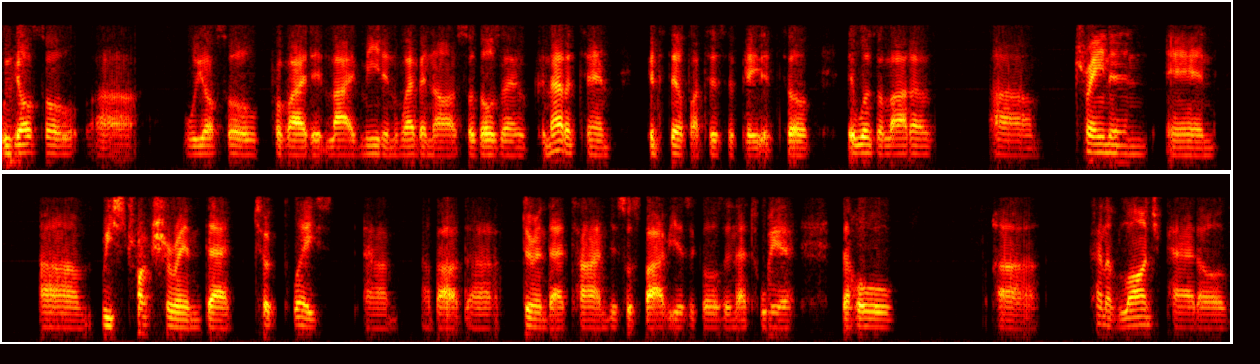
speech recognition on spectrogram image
We also uh, we also provided live meeting webinars, so those that could not attend can still participate. So there was a lot of um, training and um, restructuring that took place um, about uh, during that time. This was five years ago, and that's where the whole uh, kind of launch pad of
